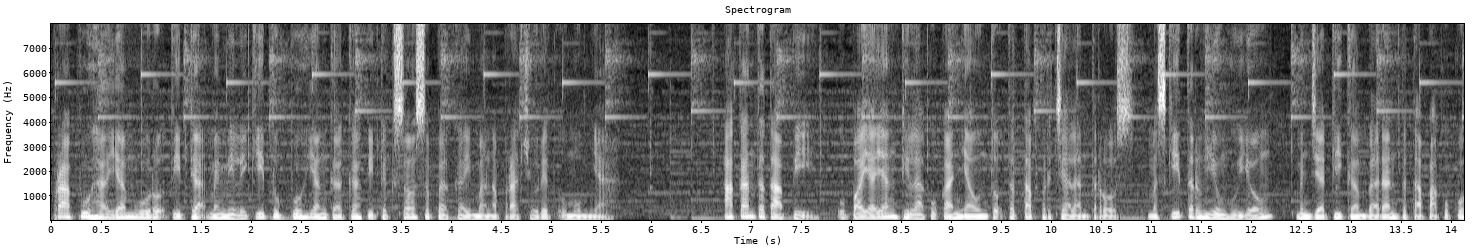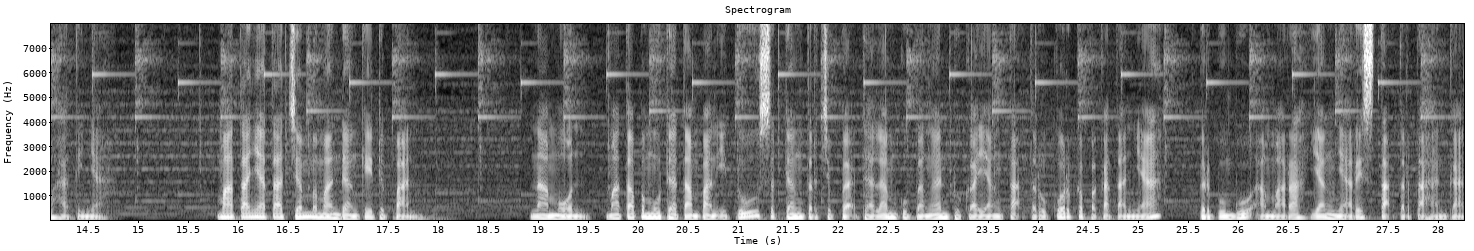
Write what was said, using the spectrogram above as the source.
Prabu Hayam Wuruk tidak memiliki tubuh yang gagah bidekso sebagaimana prajurit umumnya. Akan tetapi, upaya yang dilakukannya untuk tetap berjalan terus, meski terhuyung-huyung, menjadi gambaran betapa kukuh hatinya. Matanya tajam memandang ke depan, namun, mata pemuda tampan itu sedang terjebak dalam kubangan duka yang tak terukur kepekatannya, berbumbu amarah yang nyaris tak tertahankan.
